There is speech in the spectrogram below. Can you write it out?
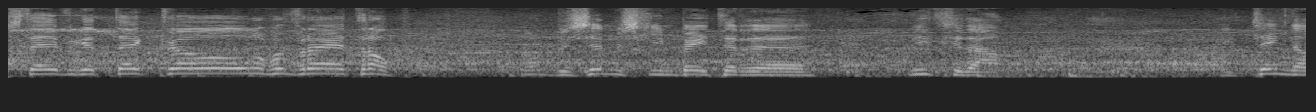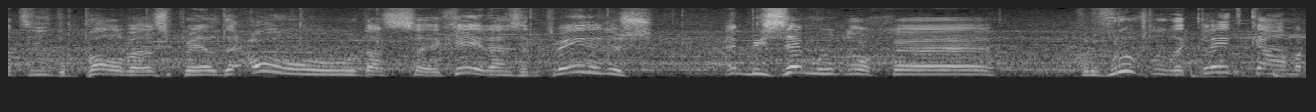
Stevige tackle, nog een vrije trap. Bizet misschien beter niet gedaan. Ik denk dat hij de bal wel speelde. Oh, dat is geel en zijn tweede dus. En Bizet moet nog uh, vervroegd naar de kleedkamer.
